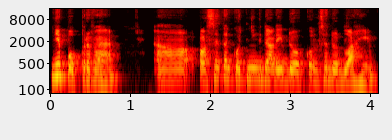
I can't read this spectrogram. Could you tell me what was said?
Mně poprvé vlastně ten kotník dali do konce do dlahy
